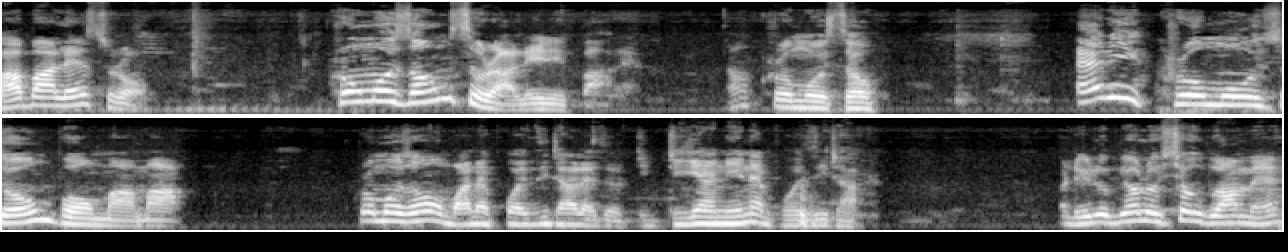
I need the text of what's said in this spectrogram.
ဘာပါလဲဆိုတော့ chromosome ဆိုတာလေးတွေပါတယ်နော် chromosome အဲ့ဒီ chromosome ပေါ်မှာမှ chromosome ကိုဘာနဲ့ဖွဲ့စည်းထားလဲဆိုတော့ဒီ DNA နဲ့ဖွဲ့စည်းထားတယ်ဒီလိုပြောလို့ရှုပ်သွားမယ်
